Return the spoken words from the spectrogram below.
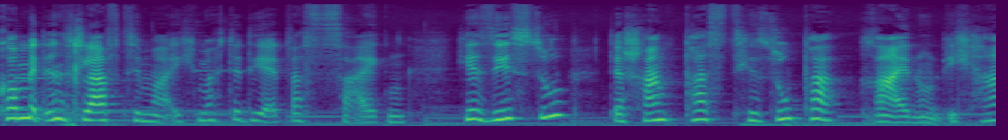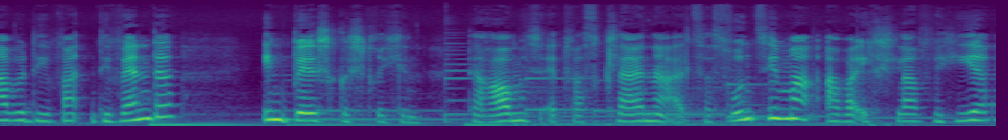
Komm mit ins Schlafzimmer. Ich möchte dir etwas zeigen. Hier siehst du, der Schrank passt hier super rein und ich habe die, die Wände in beige gestrichen. Der Raum ist etwas kleiner als das Wohnzimmer, aber ich schlafe hier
